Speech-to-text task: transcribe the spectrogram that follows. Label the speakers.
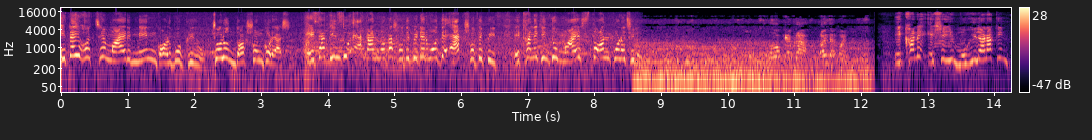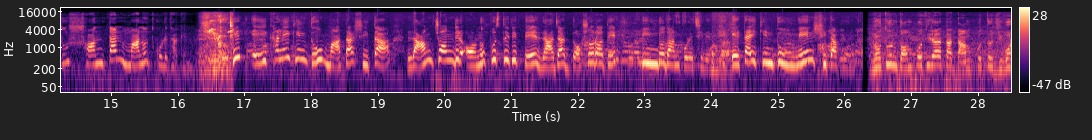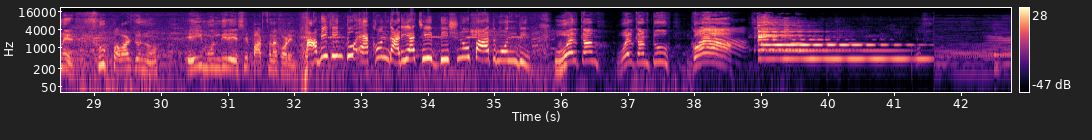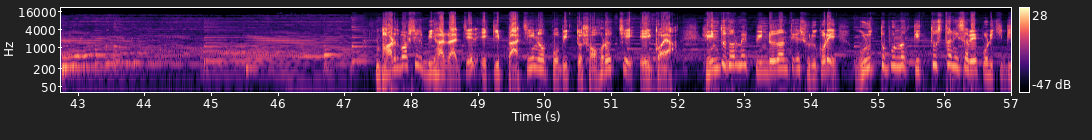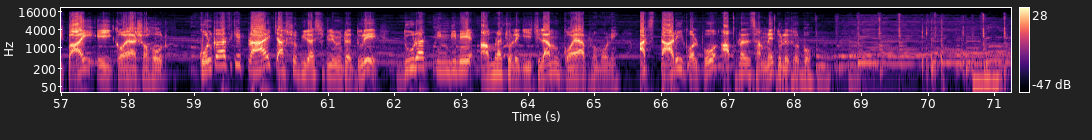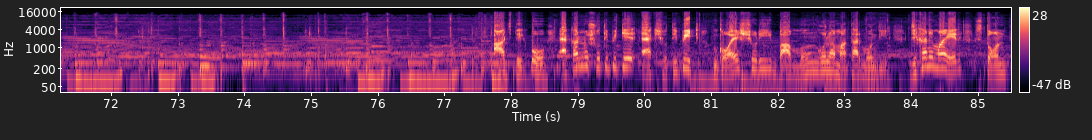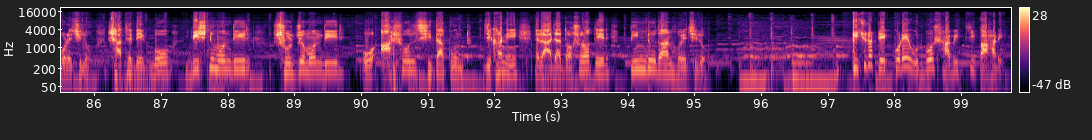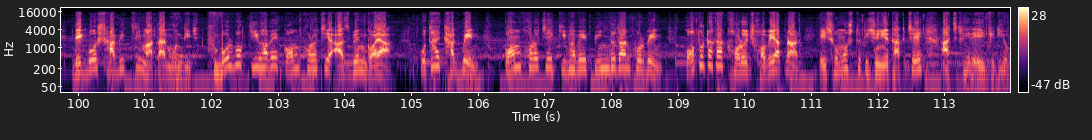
Speaker 1: এটাই হচ্ছে মায়ের মেন গর্ভগৃহ। চলুন দর্শন করে আসি। এটা কিন্তু একান্নটা সতীপীঠের মধ্যে এক সতীপীঠ। এখানে কিন্তু মায়ের স্তন পড়েছিল।
Speaker 2: ক্যামেরা।
Speaker 1: এখানে এসেই মহিলারা কিন্তু সন্তান মানত করে থাকেন। ঠিক এইখানেই কিন্তু মাতা সীতা রামচন্দ্রের অনুপস্থিতিতে রাজা দশরথের পিণ্ডদান করেছিলেন। এটাই কিন্তু মেন সীতাকুণ্ড।
Speaker 2: নতুন দম্পতিরা তার দাম্পত্য জীবনের সুখ পাওয়ার জন্য এই মন্দিরে এসে প্রার্থনা করেন।
Speaker 1: আমি কিন্তু এখন দাঁড়িয়ে আছি বিষ্ণুপাত মন্দির।
Speaker 2: ওয়েলকাম ওয়েলকাম টু গয়া
Speaker 3: ভারতবর্ষের বিহার রাজ্যের একটি প্রাচীন ও পবিত্র শহর হচ্ছে এই গয়া। হিন্দু ধর্মের পিণ্ডদান থেকে শুরু করে গুরুত্বপূর্ণ তীর্থস্থান হিসাবে পরিচিতি পায় এই গয়া শহর। কলকাতা থেকে প্রায় চারশো বিরাশি কিলোমিটার দূরে দু রাত তিন দিনে আমরা চলে গিয়েছিলাম গয়া ভ্রমণে। আজ তারই গল্প আপনাদের সামনে তুলে ধরবো। আজ দেখব একান্ন সতীপীঠের এক সতীপীঠ, গয়েশ্বরী বা মঙ্গলা মাতার মন্দির, যেখানে মায়ের স্তন পড়েছিল। সাথে দেখব বিষ্ণু মন্দির, সূর্য মন্দির ও আসল সীতাকুণ্ড, যেখানে রাজা দশরথের পিণ্ডদান হয়েছিল। কিছুটা ট্রেক করে উঠব সাবিত্রী পাহাড়ে, দেখব সাবিত্রী মাতার মন্দির। বলব কীভাবে কম খরচে আসবেন গয়া, কোথায় থাকবেন কম খরচে কীভাবে পিণ্ডদান করবেন? কত টাকা খরচ হবে আপনার? এই সমস্ত কিছু নিয়ে থাকছে আজকের এই ভিডিও।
